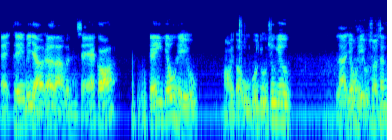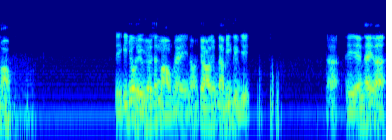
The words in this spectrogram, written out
Đấy, thì bây giờ đó là mình sẽ có cái dấu hiệu hội tụ của vũ số dương là dấu hiệu so sánh một. Thì cái dấu hiệu so sánh một này nó cho chúng ta biết điều gì? Đó, thì em thấy là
